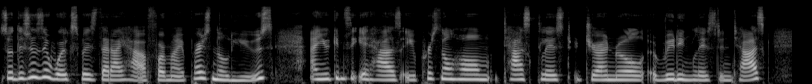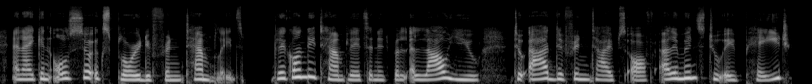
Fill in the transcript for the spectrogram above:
so this is a workspace that i have for my personal use and you can see it has a personal home task list general reading list and task and i can also explore different templates Click on the templates and it will allow you to add different types of elements to a page.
